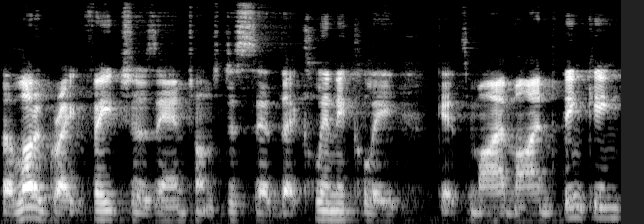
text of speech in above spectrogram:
So a lot of great features. Anton's just said that clinically gets my mind thinking.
